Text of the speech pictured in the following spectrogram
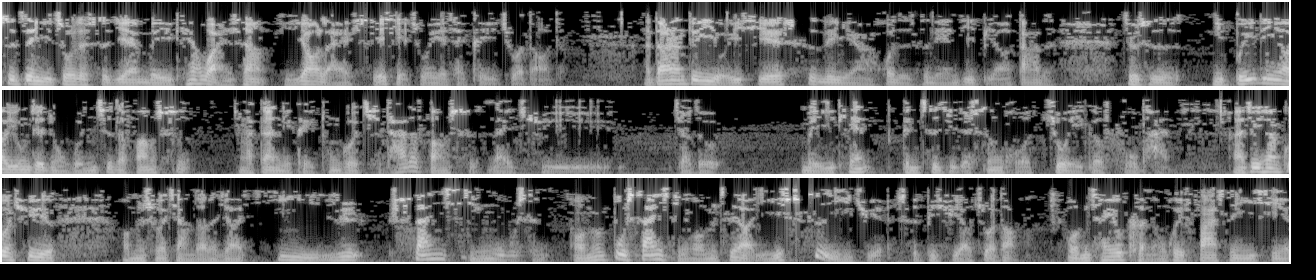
是这一周的时间，每天晚上要来写写作业才可以做到的。那当然，对于有一些视力啊，或者是年纪比较大的，就是你不一定要用这种文字的方式啊，但你可以通过其他的方式来去叫做每一天跟自己的生活做一个复盘啊。就像过去我们所讲到的，叫一日三省吾身，我们不三省，我们只要一事一决是必须要做到，我们才有可能会发生一些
